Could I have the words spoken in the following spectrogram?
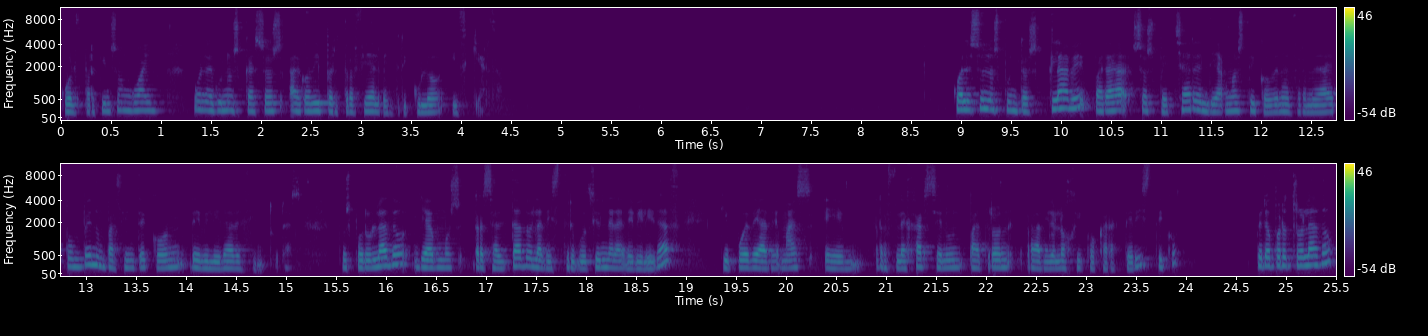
Wolf-Parkinson-White o en algunos casos algo de hipertrofia del ventrículo izquierdo. ¿Cuáles son los puntos clave para sospechar el diagnóstico de una enfermedad de Pompe en un paciente con debilidad de cinturas? Pues por un lado ya hemos resaltado la distribución de la debilidad, que puede además eh, reflejarse en un patrón radiológico característico, pero por otro lado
